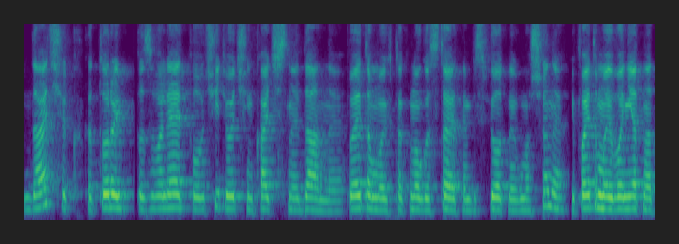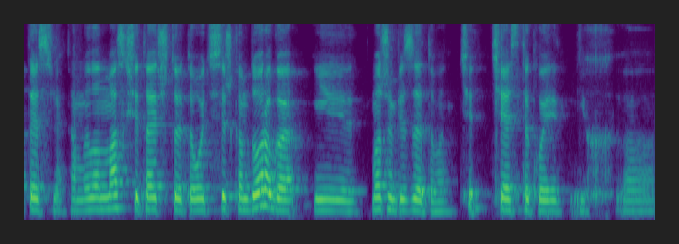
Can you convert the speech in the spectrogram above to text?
датчик, который позволяет получить очень качественные данные. Поэтому их так много ставят на беспилотных машинах, и поэтому его нет на Тесле. Там Илон Маск считает, что это очень слишком дорого, и можем без этого. Ч- часть такой их, э,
